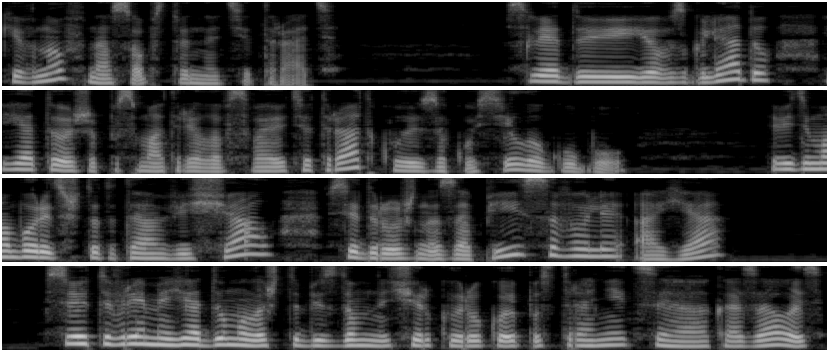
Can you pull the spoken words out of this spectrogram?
кивнув на собственную тетрадь. Следуя ее взгляду, я тоже посмотрела в свою тетрадку и закусила губу. Видимо, Борец что-то там вещал, все дружно записывали, а я... Все это время я думала, что бездомно чиркаю рукой по странице, а оказалось...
